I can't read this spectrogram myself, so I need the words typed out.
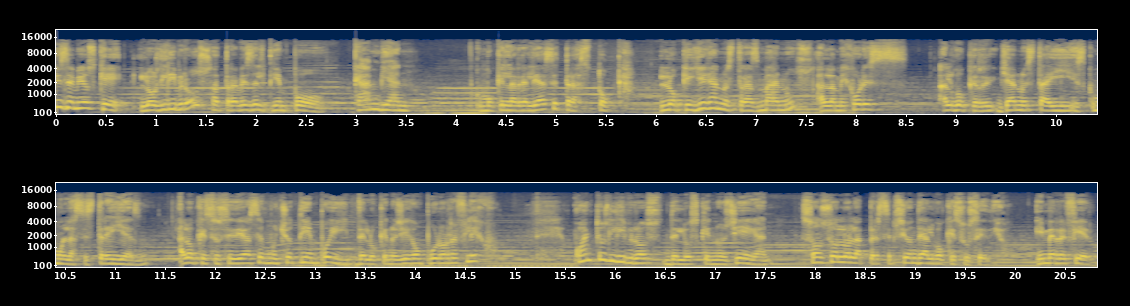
Fíjense amigos que los libros a través del tiempo cambian, como que la realidad se trastoca. Lo que llega a nuestras manos a lo mejor es algo que ya no está ahí, es como las estrellas, algo que sucedió hace mucho tiempo y de lo que nos llega un puro reflejo. ¿Cuántos libros de los que nos llegan son solo la percepción de algo que sucedió? Y me refiero,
